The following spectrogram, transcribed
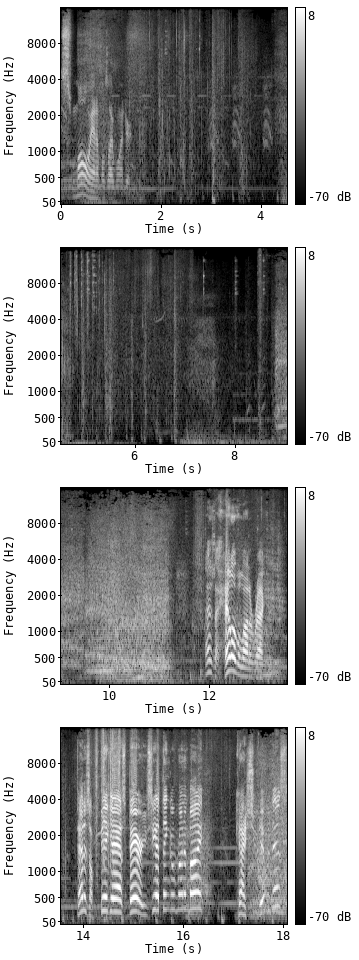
small animals, I wonder? That is a hell of a lot of racket. That is a big ass bear. You see that thing go running by? Can I shoot it with this?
